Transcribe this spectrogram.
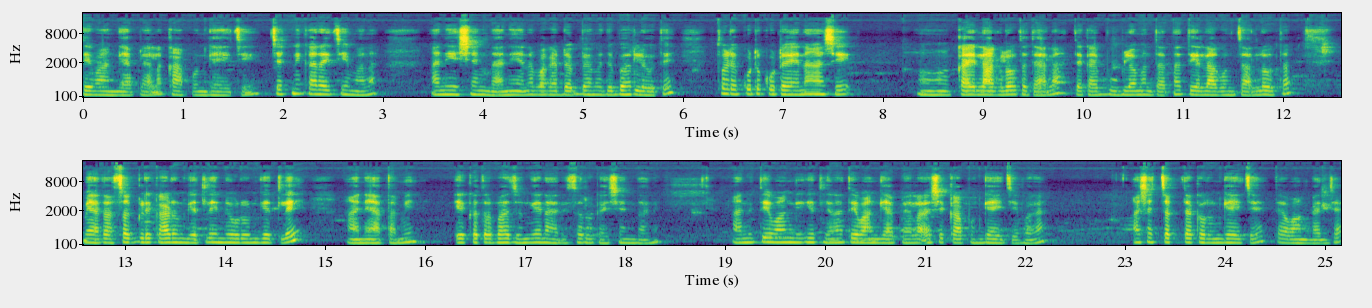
ते वांगे आपल्याला कापून घ्यायचे. चटणी करायची आहे मला. आणि हे शेंगदाणे आहे ना बघा डब्यामध्ये भरले होते. थोडे कुठं कुठं आहे ना असे काय लागलं होतं त्याला ते काय बुबलं म्हणतात ना ते लागून चाललं होतं. मी आता सगळे काढून घेतले निवडून घेतले. आणि आता मी एकत्र भाजून घेणार आहे सर्व काही शेंगदाणे. आणि ते वांगे घेतले ना ते वांगे आपल्याला असे कापून घ्यायचे बघा. अशा चकत्या करून घ्यायच्या त्या वांग्यांच्या.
